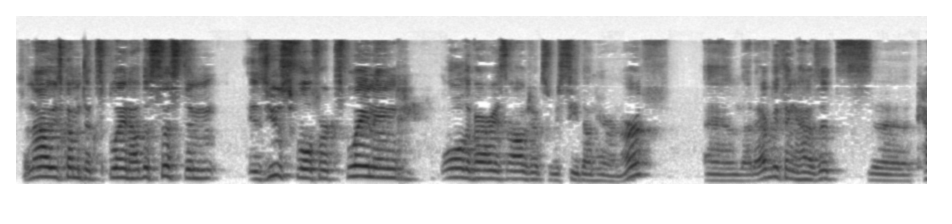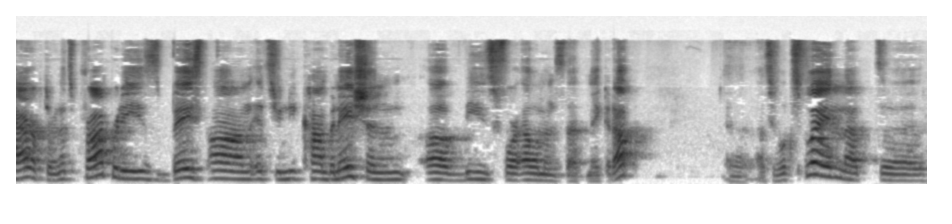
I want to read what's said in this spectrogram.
So now he's coming to explain how this system is useful for explaining all the various objects we see down here on Earth, and that everything has its uh, character and its properties based on its unique combination of these four elements that make it up. Uh, as he'll explain, that uh,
